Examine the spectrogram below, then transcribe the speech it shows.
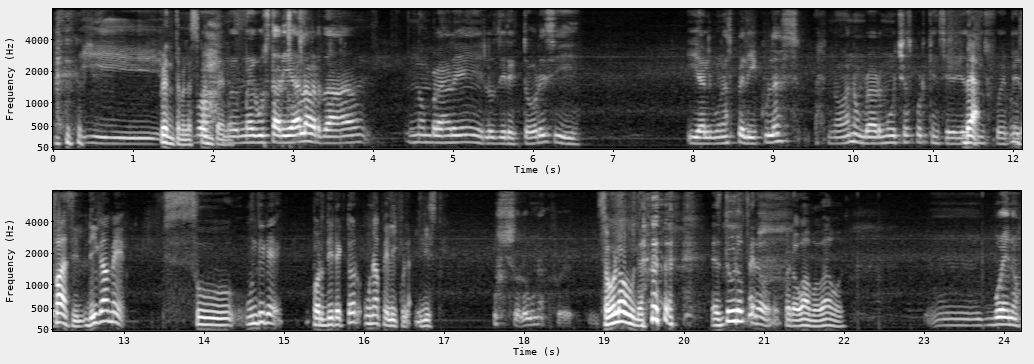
Y... Me gustaría, la verdad, nombrar eh, los directores y y algunas películas. No voy a nombrar muchas porque en serio ya nos fue. Pero... Fácil, dígame su, un dire por director una película y listo. Uf, solo una. Solo una. es duro, pero, pero vamos, vamos. Mm, bueno,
